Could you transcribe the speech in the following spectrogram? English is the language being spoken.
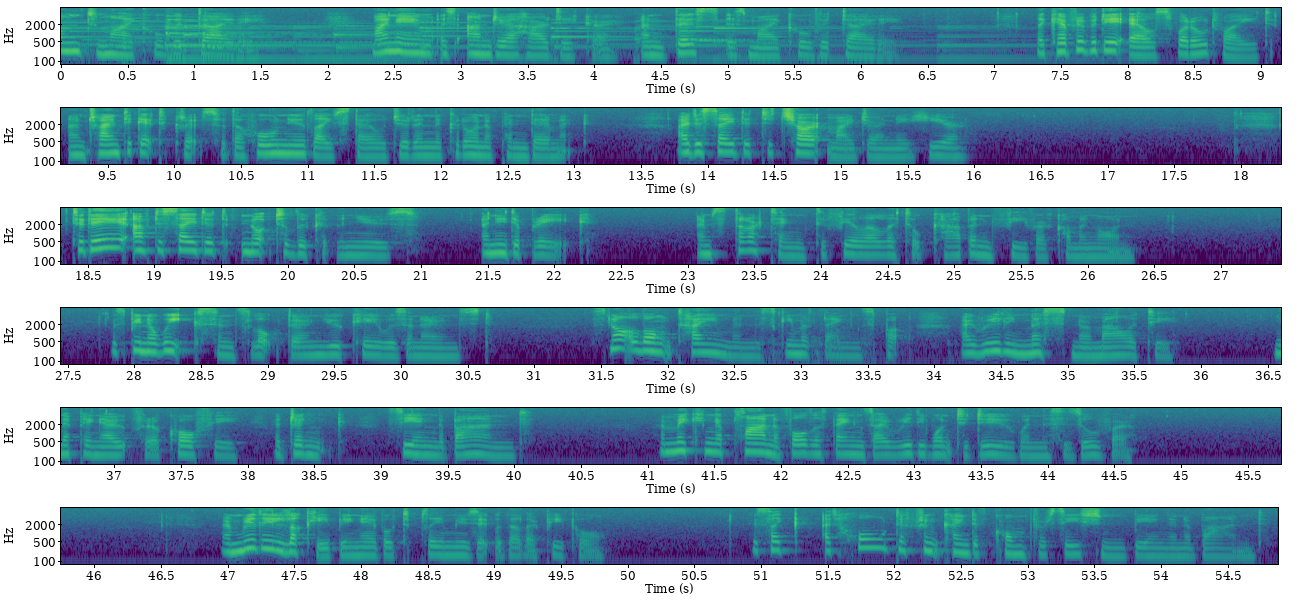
Welcome to my COVID diary. My name is Andrea Hardacre, and this is my COVID diary. Like everybody else worldwide, I'm trying to get to grips with a whole new lifestyle during the corona pandemic. I decided to chart my journey here. Today, I've decided not to look at the news. I need a break. I'm starting to feel a little cabin fever coming on. It's been a week since lockdown UK was announced. It's not a long time in the scheme of things, but I really miss normality. Nipping out for a coffee, a drink, seeing the band. and making a plan of all the things I really want to do when this is over. I'm really lucky being able to play music with other people. It's like a whole different kind of conversation being in a band.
